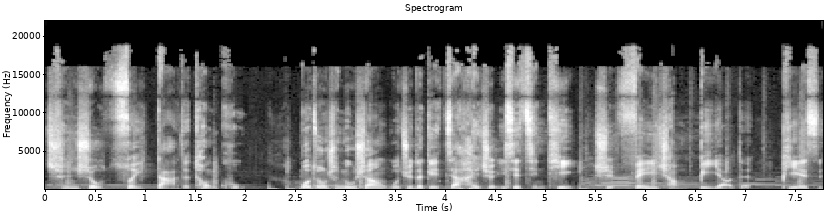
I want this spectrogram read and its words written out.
承受最大的痛苦。某种程度上，我觉得给加害者一些警惕是非常必要的。P.S.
